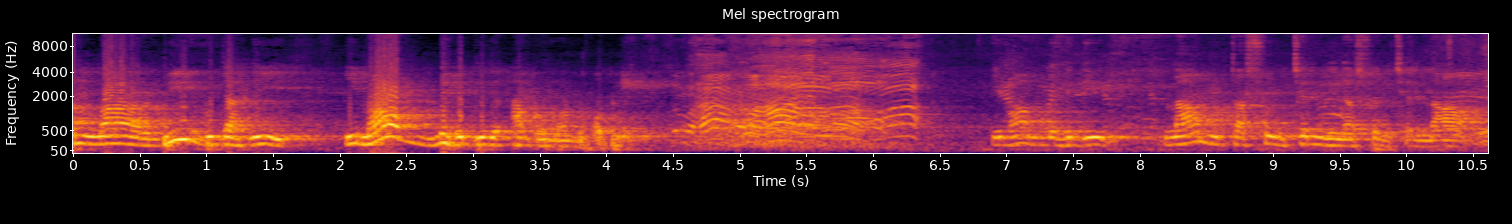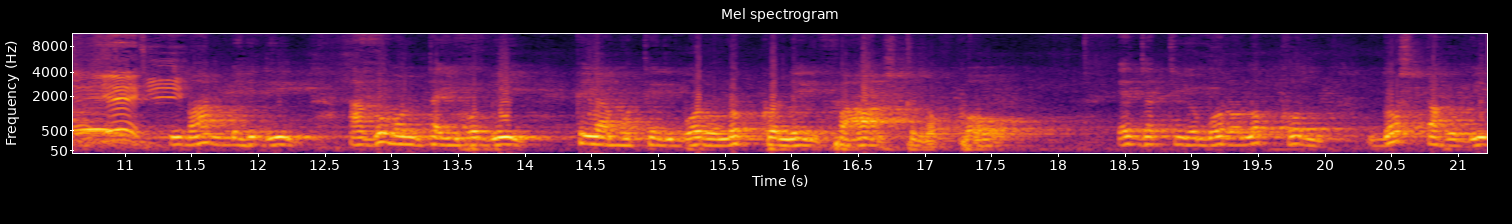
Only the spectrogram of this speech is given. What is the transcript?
আল্লাহর বীর বিজাহী ইমাম মেহেদির আগমন হবে। ইমাম মেহেদি নামটা শুনছেন না শুনছেন না? ইমাম মেহেদি আগমনটাই হবে কেয়ামতের বড় লক্ষণের ফার্স্ট লক্ষ্য এ জাতীয় বড় লক্ষণ দশটা হবে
